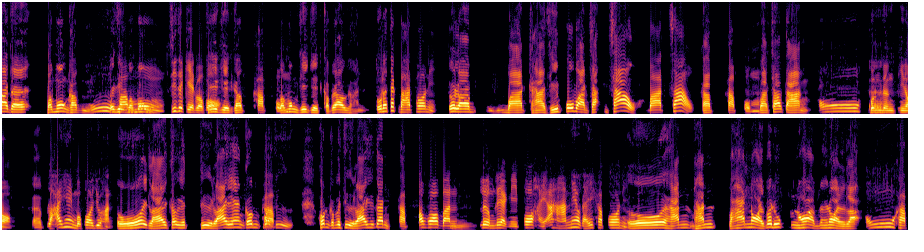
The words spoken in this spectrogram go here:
มาแต่ ประมงครับโอ้ไปซื้อปปลาระมมงงศรีสะเกดบ่พ่อที่เกตครับครับผประมมงที่เกตเขาไปเอาอยู่หันตัวละจักบาทพ่อนี่ ตัวละบาทห้าสิบโอ้บาทเศร้า บาทเศร้าครับ ครับผมบาทเศร้าต่างโอ้เบิ่งเรื่องพี่น้องครับ หลายแห้งบ่พ่ออยู่หัน โอ้ยหลายเขาเฮ็ดซื้อหลายแห้งคนครัก็บ ซื้อคนก็ไปซื้อหลายคือกันครับ เอาพ่อบันอืมเริ่มแรกนี่พ่อให้อาหารแนวใดครับพ่อนี่โอ้ยหันหันอาหารน้อยปลาดุกน้อยน้อยๆละโอ้ครับ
